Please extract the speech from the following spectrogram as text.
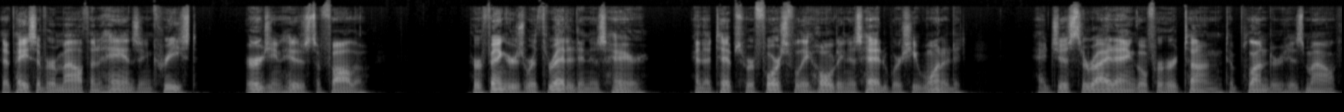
the pace of her mouth and hands increased, urging his to follow. Her fingers were threaded in his hair, and the tips were forcefully holding his head where she wanted it, at just the right angle for her tongue to plunder his mouth.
